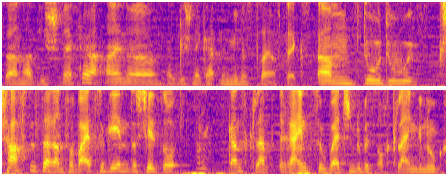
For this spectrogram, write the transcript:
Dann hat die Schnecke eine. Also die Schnecke hat eine minus 3 auf Dex. Ähm, du, du schaffst es daran vorbeizugehen das Schild so ganz knapp rein zu wedgen. Du bist auch klein genug,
